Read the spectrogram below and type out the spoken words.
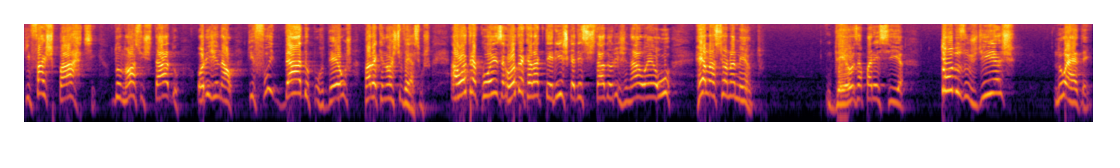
que faz parte do nosso estado original, que foi dado por Deus para que nós tivéssemos. A outra coisa, outra característica desse estado original é o relacionamento. Deus aparecia todos os dias no Éden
